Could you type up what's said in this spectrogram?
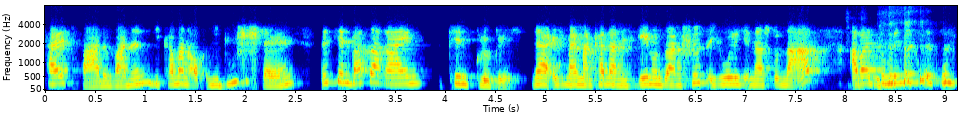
Faltbadewannen, die kann man auch in eine Dusche stellen. Bisschen Wasser rein, Kind glücklich. Ja, ich meine, man kann da nicht gehen und sagen, tschüss, ich hole dich in einer Stunde ab. Aber zumindest ist das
